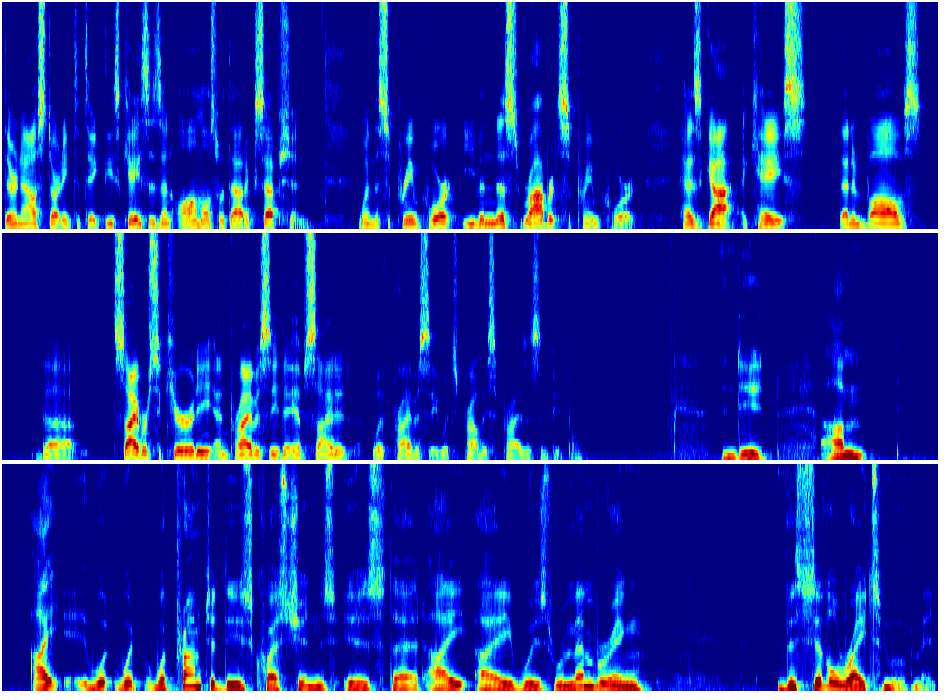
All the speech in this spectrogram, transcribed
they're now starting to take these cases, and almost without exception, when the Supreme Court, even this Roberts Supreme Court, has got a case that involves the cybersecurity and privacy, they have sided with privacy, which probably surprises some people. Indeed. Um, I what, what what prompted these questions is that I I was remembering the civil rights movement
